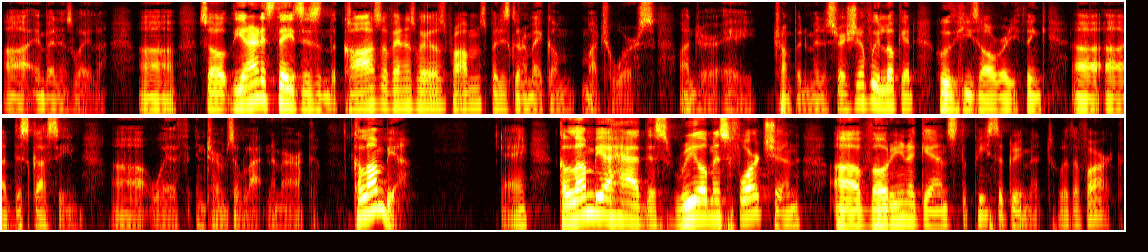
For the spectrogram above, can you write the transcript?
uh, in Venezuela. Uh, so the United States isn't the cause of Venezuela's problems, but it's going to make them much worse under a Trump administration. If we look at who he's already think uh, uh discussing uh, with in terms of Latin America, Colombia. Okay, Colombia had this real misfortune of voting against the peace agreement with the FARC.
